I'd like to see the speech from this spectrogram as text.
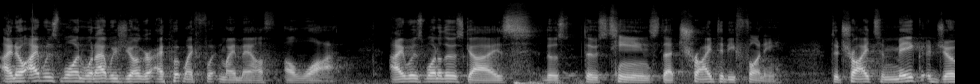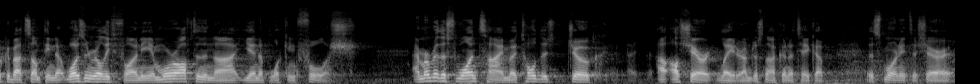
I know I was one when I was younger, I put my foot in my mouth a lot. I was one of those guys, those, those teens that tried to be funny to try to make a joke about something that wasn't really funny, and more often than not, you end up looking foolish. I remember this one time, I told this joke, I'll share it later, I'm just not going to take up this morning to share it.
